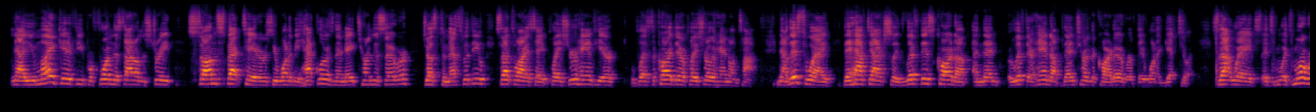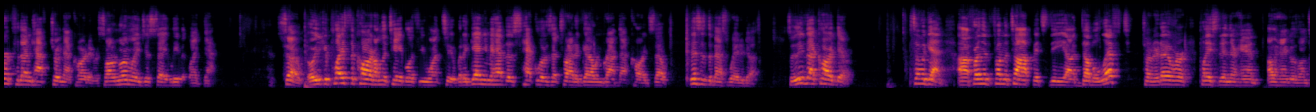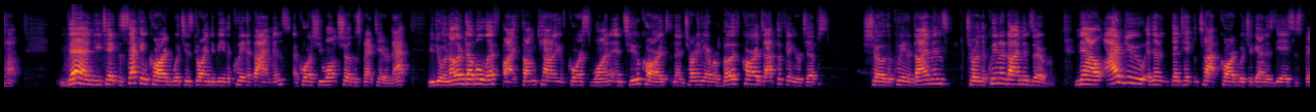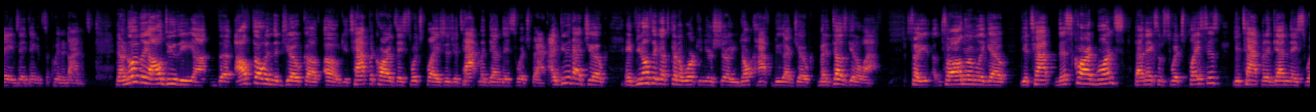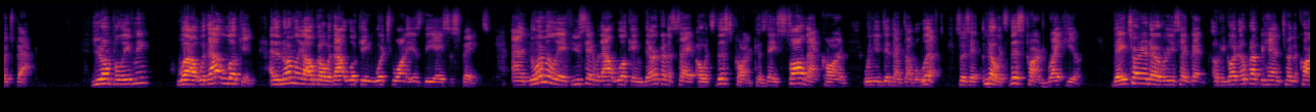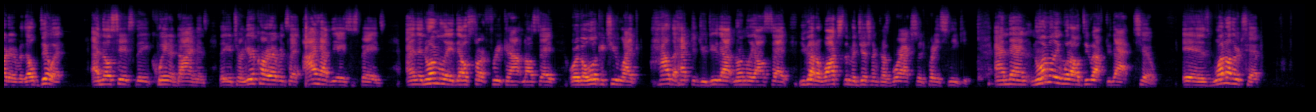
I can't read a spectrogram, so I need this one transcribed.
Now, you might get, if you perform this out on the street, some spectators who want to be hecklers and they may turn this over just to mess with you. So that's why I say place your hand here, we'll place the card there, place your other hand on top. Now, this way, they have to actually lift this card up and then lift their hand up, then turn the card over if they want to get to it. So that way, it's, it's, it's more work for them to have to turn that card over. So I'll normally just say leave it like that. So, or you can place the card on the table if you want to. But again, you may have those hecklers that try to go and grab that card. So this is the best way to do it. So leave that card there. So again, uh, from the from the top, it's the uh, double lift. Turn it over, place it in their hand. Other hand goes on top. Then you take the second card, which is going to be the Queen of Diamonds. Of course, you won't show the spectator that. You do another double lift by thumb counting, of course, one and two cards, and then turning over both cards at the fingertips. Show the Queen of Diamonds, turn the Queen of Diamonds over. Now, I do, and then, then take the top card, which again is the Ace of Spades. They think it's the Queen of Diamonds. Now, normally I'll do the, uh, the I'll throw in the joke of, oh, you tap the cards, they switch places, you tap them again, they switch back. I do that joke. If you don't think that's going to work in your show, you don't have to do that joke, but it does get a laugh. So, you, so I'll normally go, you tap this card once, that makes them switch places. You tap it again, they switch back. You don't believe me? Well, without looking, and then normally I'll go without looking which one is the ace of spades. And normally if you say without looking, they're going to say, oh, it's this card because they saw that card when you did that double lift. So they say, no, it's this card right here. They turn it over. You say, okay, go ahead and open up your hand and turn the card over. They'll do it. And they'll see it's the queen of diamonds. Then you turn your card over and say, I have the ace of spades. And then normally they'll start freaking out and I'll say, or they'll look at you like, how the heck did you do that? Normally I'll say, you got to watch the magician because we're actually pretty sneaky. And then normally what I'll do after that too is one other tip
